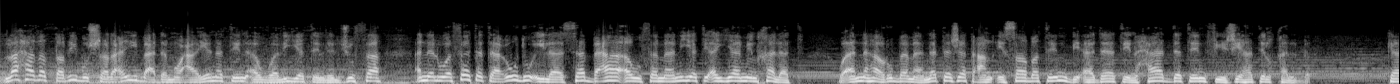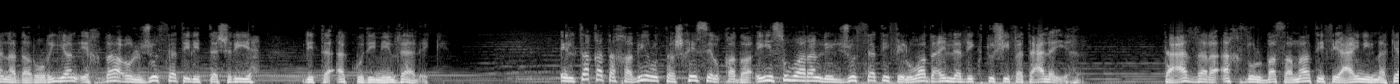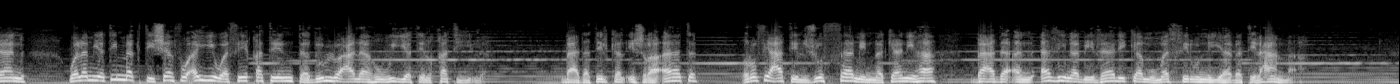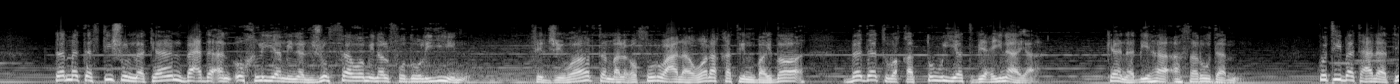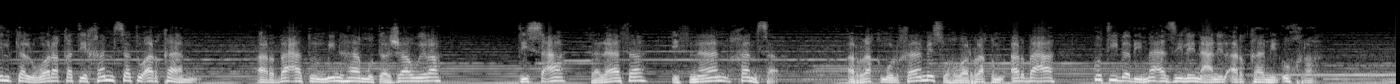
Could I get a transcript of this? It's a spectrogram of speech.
لاحظ الطبيب الشرعي بعد معاينة أولية للجثة أن الوفاة تعود إلى سبعة أو ثمانية أيام خلت وأنها ربما نتجت عن إصابة بأداة حادة في جهة القلب. كان ضروريا إخضاع الجثة للتشريح للتأكد من ذلك. التقط خبير التشخيص القضائي صورا للجثة في الوضع الذي اكتشفت عليه. تعذر أخذ البصمات في عين المكان ولم يتم اكتشاف أي وثيقة تدل على هوية القتيل. بعد تلك الإجراءات رفعت الجثة من مكانها بعد أن أذن بذلك ممثل النيابة العامة. تم تفتيش المكان بعد أن أخلي من الجثة ومن الفضوليين. في الجوار تم العثور على ورقة بيضاء بدت وقد طويت بعناية. كان بها أثر دم. كتبت على تلك الورقة خمسة أرقام. أربعة منها متجاورة تسعة ثلاثة اثنان خمسة. الرقم الخامس وهو الرقم أربعة كتب بمعزل عن الأرقام الأخرى.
